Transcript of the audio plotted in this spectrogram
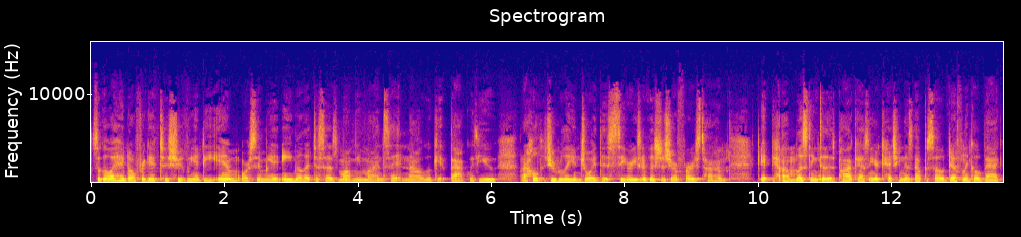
So go ahead, don't forget to shoot me a DM or send me an email that just says Mommy Mindset and I will get back with you. But I hope that you really enjoyed this series. If this is your first time um, listening to this podcast and you're catching this episode, definitely go back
